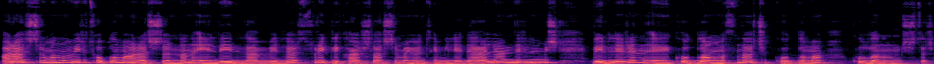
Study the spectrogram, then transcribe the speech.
araştırmanın veri toplama araçlarından elde edilen veriler sürekli karşılaştırma yöntemiyle değerlendirilmiş, verilerin e, kodlanmasında açık kodlama kullanılmıştır.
